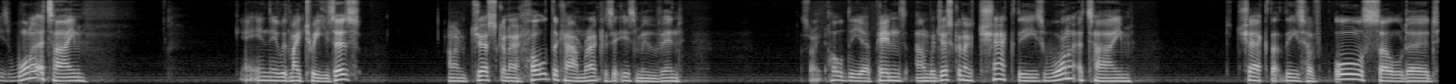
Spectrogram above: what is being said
is one at a time get in there with my tweezers and I'm just going to hold the camera because it is moving sorry, hold the uh, pins and we're just going to check these one at a time check that these have all soldered.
